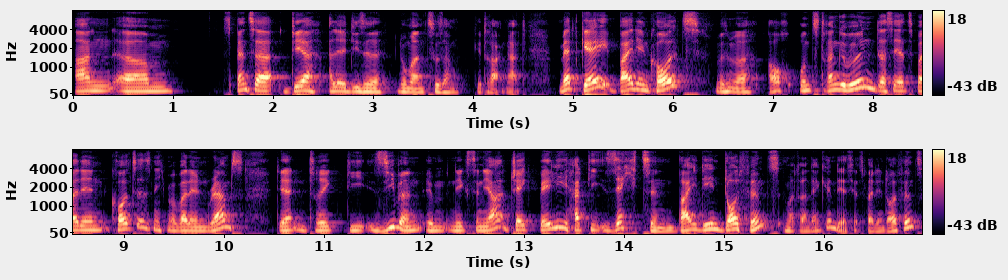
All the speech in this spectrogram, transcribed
an ähm, Spencer, der alle diese Nummern zusammengetragen hat. Matt Gay bei den Colts, müssen wir auch uns dran gewöhnen, dass er jetzt bei den Colts ist, nicht mehr bei den Rams. Der trägt die 7 im nächsten Jahr. Jake Bailey hat die 16 bei den Dolphins. Immer dran denken, der ist jetzt bei den Dolphins.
